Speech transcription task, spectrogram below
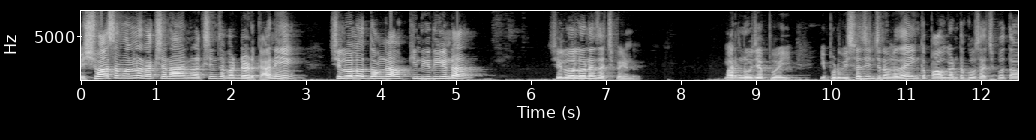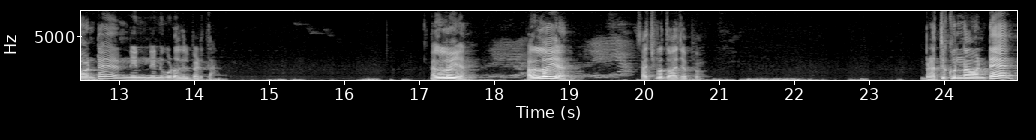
విశ్వాసం వలన రక్షణ ఆయన రక్షించబడ్డాడు కానీ శిలువలో దొంగ కిందికి దిగిండా? శిలువలోనే చచ్చిపోయిండు. మరి నువ్వు చెప్పు ఇప్పుడు విశ్వసించినావు కదా ఇంకా పావు గంటకు చచ్చిపోతావు అంటే నిన్ను నిన్ను కూడా వదిలిపెడతా. హల్లెలూయా. హల్లెలూయా. చచ్చిపోతావా చెప్పు. బ్రతుకున్నావంటే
